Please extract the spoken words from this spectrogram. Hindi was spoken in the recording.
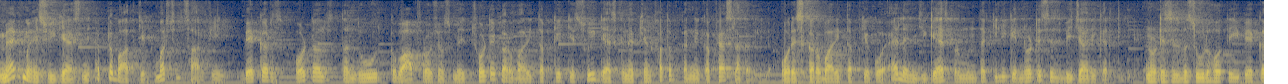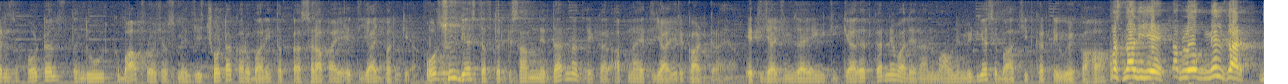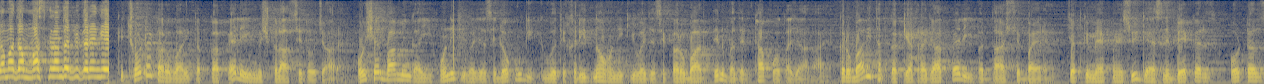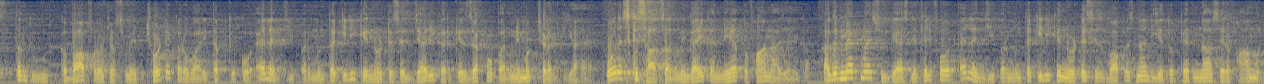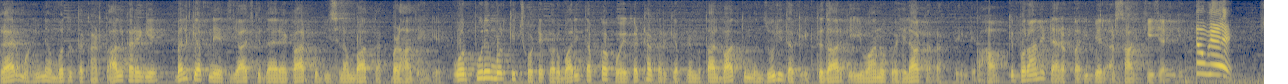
महकमा सुई गैस ने एबटाबाद के कमर्शियल सार्फिन बेकर्स होटल्स तंदूर, कबाब फरोशों समेत छोटे कारोबारी तबके के सुई गैस कनेक्शन ख़त्म करने का फैसला कर लिया और इस कारोबारी तबके को एलएनजी गैस पर मुंतकली के नोटिस भी जारी कर दिए। नोटिस वसूल होते ही बेकर्स होटल्स तंदूर कबाब फरोशों समेत ये छोटा कारोबारी तबका सरापाए एहतियाज बन गया और सुई गैस दफ्तर के सामने धरना देकर अपना एहतियाज रिकॉर्ड कराया। एहतियाजी मुजाहरीन की क्यादत करने वाले रहनुमाओं ने मीडिया से बातचीत करते हुए कहा बस ना लिए सब लोग मिलकर दमादम मस्क अंदर भी करेंगे। की छोटा कारोबारी तबका पहले ही मुश्किल से दो चार है। होशरबा महँगाई होने की वजह से लोगों की कुत खरीद न होने की वजह से कारोबार दिन ब दिन ठप होता जा रहा है। कारोबारी तबका के अखराज पहले ही बर्दाश्त से बाहर हैं। जबकि महकमा सुई गैस ने बेकर्स, होटल्स, तंदूर, कबाब फरोशों समेत छोटे कारोबारी तबके को एल एफ़ जी पर मुंतकली के नोटिस जारी करके जख्मों पर नमक छिड़क दिया है। और इसके साथ साथ महँगाई का नया तूफ़ान आ जाएगा। अगर महकमा सुई गैस ने फिलफोर एन जी पर मुंतकली के नोटिस वापस न लिए तो फिर न सिर्फ़ हम गैर मुहिना मुद्दत तक हड़ताल करेंगे, बल्कि अपने एहतियाज के दायरे कार को भी इस्लामाबाद तक बढ़ा देंगे। और पूरे मुल्क के छोटे कारोबारी तबका को इकट्ठा करके अपने मुतालबात की मंजूरी तक इकतदार के ईवानों को हिला कर रख देंगे। कहा कि पुराने टैरफ पर ही बेल अरसाल किए जाएँगे। होंगे।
